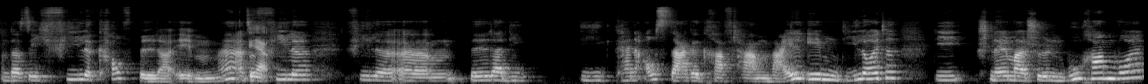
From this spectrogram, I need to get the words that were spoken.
Und da sehe ich viele Kaufbilder eben. Ne? Also ja. viele, viele ähm, Bilder, die, die keine Aussagekraft haben, weil eben die Leute, die schnell mal schön ein Buch haben wollen,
